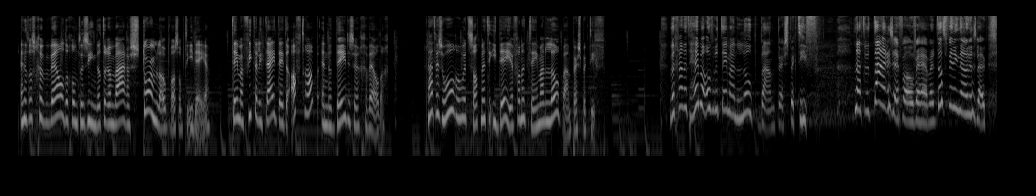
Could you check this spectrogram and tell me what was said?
En het was geweldig om te zien dat er een ware stormloop was op de ideeën. Thema vitaliteit deed de aftrap en dat deden ze geweldig. Laten we eens horen hoe het zat met de ideeën van het thema loopbaanperspectief. We gaan het hebben over het thema loopbaanperspectief. Laten we het daar eens even over hebben. Dat vind ik nou dus leuk.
